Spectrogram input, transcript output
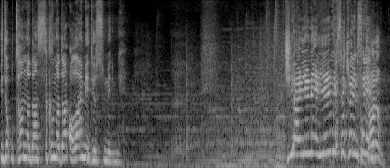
Bir de utanmadan, sıkılmadan alay mı ediyorsun benimle? Ciğerlerini ellerimle sökerim senin. Sultanım!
